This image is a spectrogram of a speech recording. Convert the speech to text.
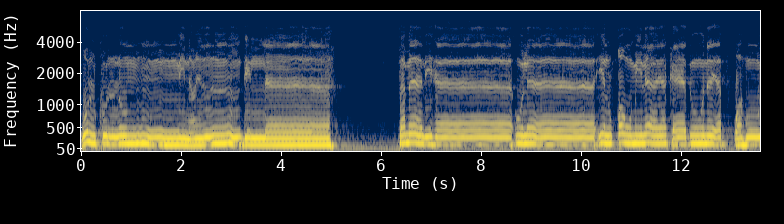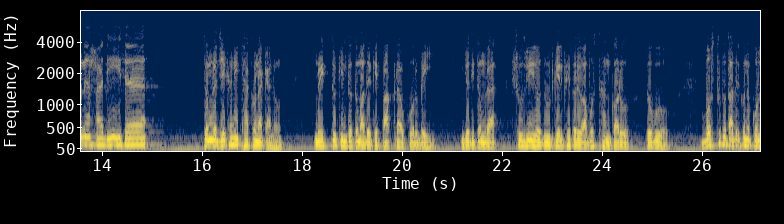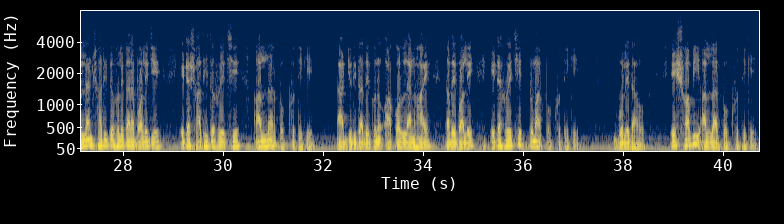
قل كل من عند الله فما لهؤلاء القوم لا يكادون يفقهون حديثا তোমরা যেখানেই থাকো না কেন মৃত্যু কিন্তু তোমাদেরকে পাকড়াও করবেই যদি তোমরা সুদৃঢ় দুর্গের ভেতরে অবস্থান করো তবুও বস্তুত তাদের কোনো কল্যাণ সাধিত হলে তারা বলে যে এটা সাধিত হয়েছে আল্লাহর পক্ষ থেকে। আর যদি তাদের কোনো অকল্যাণ হয়, তবে বলে, এটা হয়েছে তোমার পক্ষ থেকে। বলে দাও, এ সবই আল্লাহর পক্ষ থেকে।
